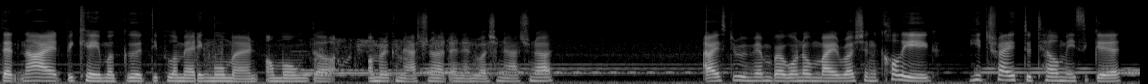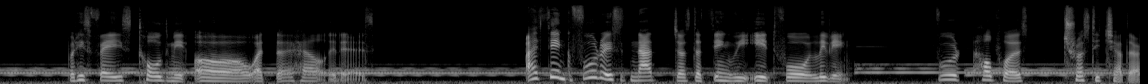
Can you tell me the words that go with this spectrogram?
That night became a good diplomatic moment among the American astronaut and then Russian astronaut. I still remember one of my Russian colleague. He tried to tell me it's good, but his face told me, "Oh, what the hell it is." I think food is not just a thing we eat for living. Food help us trust each other.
